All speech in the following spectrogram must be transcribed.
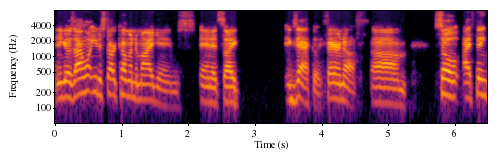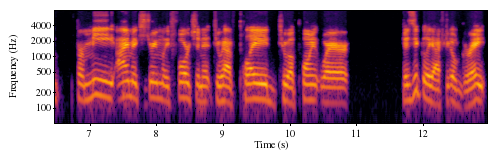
And he goes, I want you to start coming to my games. And it's like, exactly, fair enough. Um, so I think for me, I'm extremely fortunate to have played to a point where physically I feel great.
